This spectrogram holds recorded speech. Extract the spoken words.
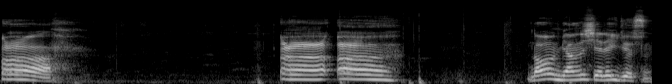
Ah. Ah, ah. Oğlum yanlış yere gidiyorsun.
